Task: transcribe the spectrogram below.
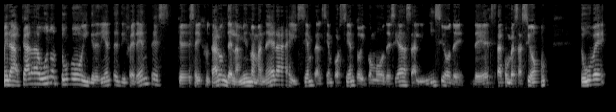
Mira, cada uno tuvo ingredientes diferentes que se disfrutaron de la misma manera y siempre al 100%. Y como decías al inicio de, de esta conversación, tuve,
